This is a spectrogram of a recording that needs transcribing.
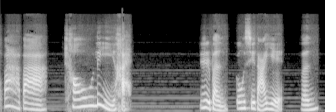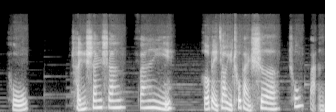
爸爸超厉害。日本宫西达也文图，陈珊珊翻译，河北教育出版社出版。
